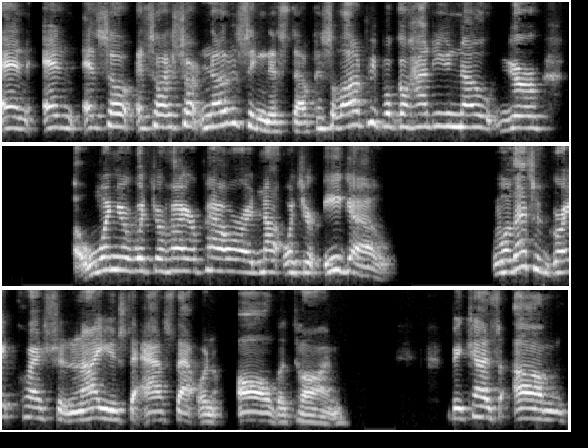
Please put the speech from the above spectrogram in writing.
And and and so and so I start noticing this stuff because a lot of people go, How do you know you're when you're with your higher power and not with your ego? Well, that's a great question. And I used to ask that one all the time because um,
